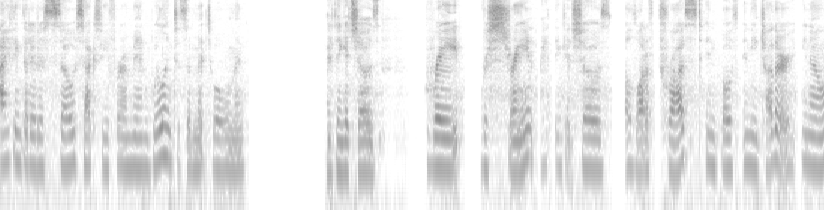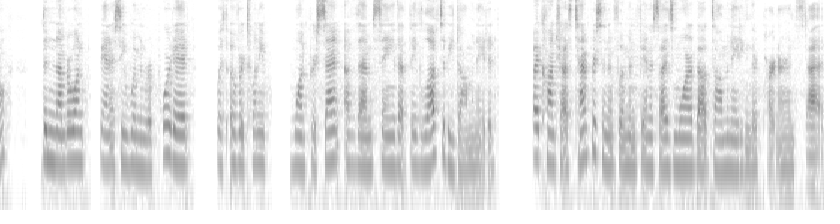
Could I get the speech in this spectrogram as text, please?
I think that it is so sexy for a man willing to submit to a woman. I think it shows great restraint. I think it shows a lot of trust in both in each other, you know the number one fantasy women reported, with over 21% of them saying that they love to be dominated. By contrast, 10% of women fantasize more about dominating their partner instead.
